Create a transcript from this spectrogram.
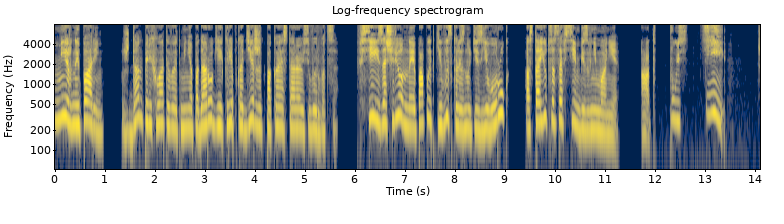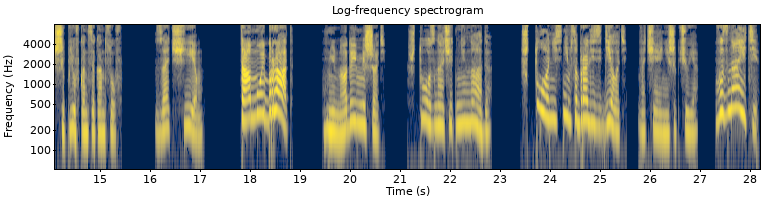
Мирный парень!» Ждан перехватывает меня по дороге и крепко держит, пока я стараюсь вырваться. Все изощренные попытки выскользнуть из его рук остаются совсем без внимания. «Отпусти!» — шиплю в конце концов. «Зачем?» «Там мой брат!» «Не надо им мешать». «Что значит «не надо»?» «Что они с ним собрались сделать?» — в отчаянии шепчу я. «Вы знаете?»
